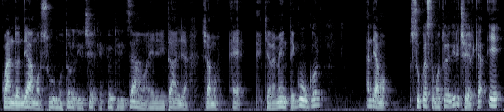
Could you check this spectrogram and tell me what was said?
quando andiamo sul motore di ricerca che utilizziamo ed in Italia diciamo, è chiaramente Google, andiamo su questo motore di ricerca e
